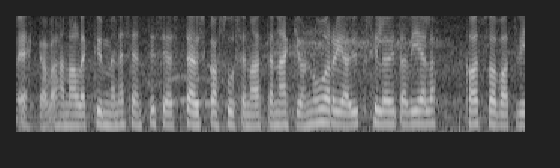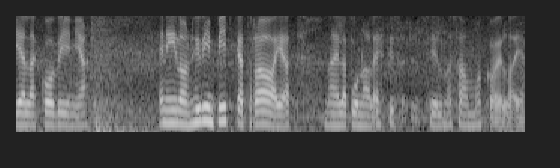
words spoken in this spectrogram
ehkä vähän alle 10 senttisiä täyskasvusena, että nämäkin on nuoria yksilöitä vielä, kasvavat vielä kovin ja, ja niillä on hyvin pitkät raajat näillä punalehtisilmäsammakoilla. Ja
